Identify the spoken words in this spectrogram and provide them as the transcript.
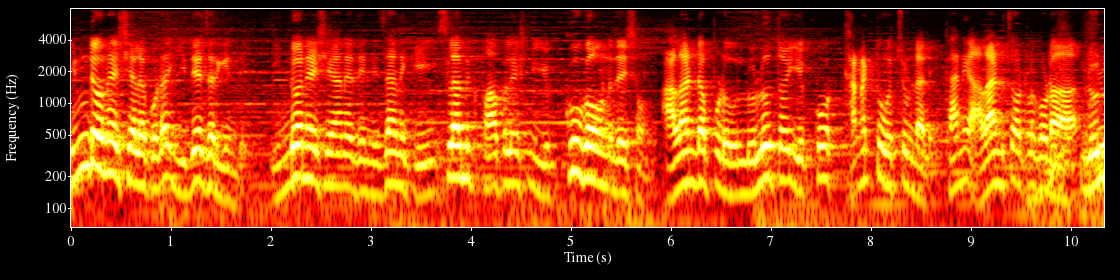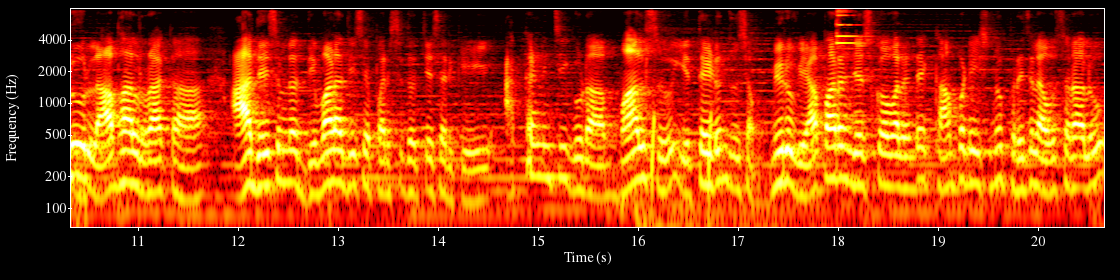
ఇండోనేషియాలో కూడా ఇదే జరిగింది. ఇండోనేషియా అనేది నిజానికి ఇస్లామిక్ పాపులేషన్ ఎక్కువగా ఉన్న దేశం. అలాంటప్పుడు లులుతో ఎక్కువ కనెక్ట్ వచ్చి ఉండాలి. కానీ అలాంటి చోట్ల కూడా లులు లాభాలు రాక ఆ దేశంలో దివాళా తీసే పరిస్థితి వచ్చేసరికి అక్కడి నుంచి కూడా మాల్స్ ఎత్తేయడం చూసాం. మీరు వ్యాపారం చేసుకోవాలంటే కాంపిటీషన్ ప్రజల అవసరాలు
